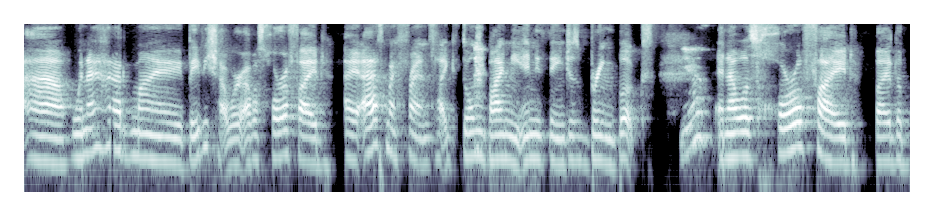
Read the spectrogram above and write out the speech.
uh, when I had my baby shower, I was horrified. I asked my friends, like, don't buy me anything, just bring books. Yeah. And I was horrified by the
